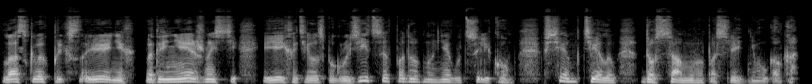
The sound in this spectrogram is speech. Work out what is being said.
ласковых прикосновениях, в этой нежности, и ей хотелось погрузиться в подобную негу целиком, всем телом, до самого последнего уголка.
